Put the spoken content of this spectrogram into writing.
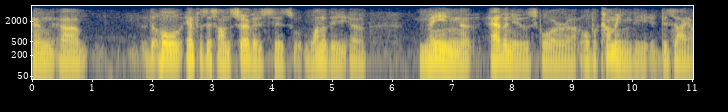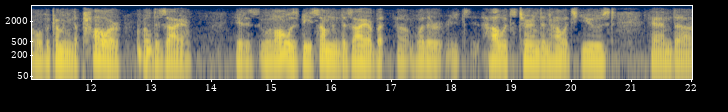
and uh, the whole emphasis on service is one of the uh, main uh, avenues for uh, overcoming the desire, overcoming the power of Mhm. desire. It is will always be some desire, but uh, whether it's how it's turned and how it's used, and uh,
